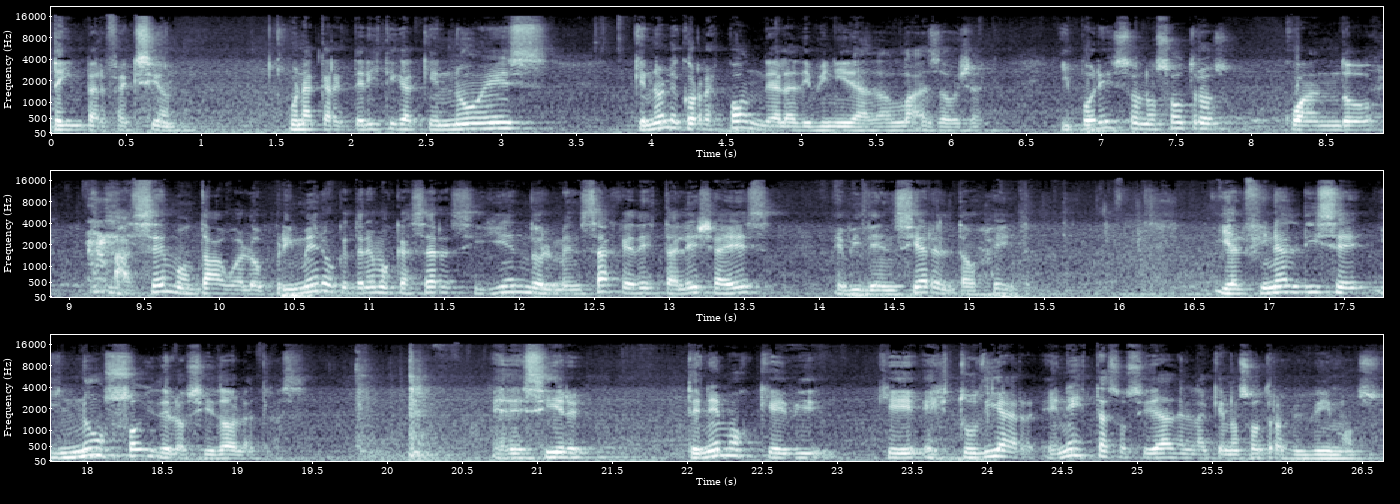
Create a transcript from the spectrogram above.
de imperfección, una característica que no es que no le corresponde a la divinidad, a Allah Azzawajal. Y por eso nosotros cuando hacemos dawa, lo primero que tenemos que hacer siguiendo el mensaje de esta ley es evidenciar el tawhid. Y al final dice, y no soy de los idólatras. Es decir, tenemos que estudiar en esta sociedad en la que nosotros vivimos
